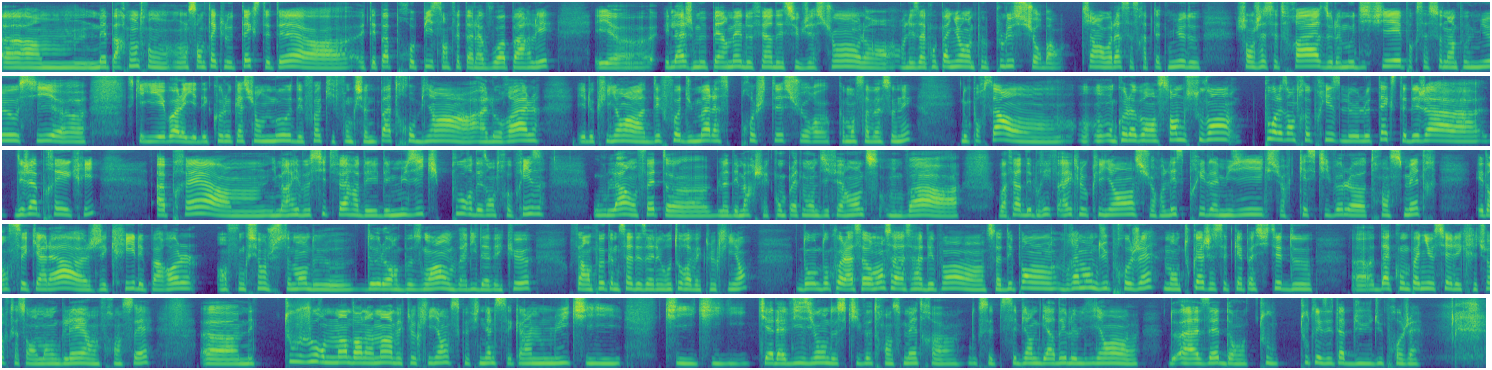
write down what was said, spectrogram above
Euh, mais par contre, on, sentait que le texte était, euh, était pas propice en fait à la voix parlée. Et, euh, et là, je me permets de faire des suggestions alors, en les accompagnant un peu plus sur, ben, tiens, voilà, ça serait peut-être mieux de changer cette phrase, de la modifier pour que ça sonne un peu mieux aussi. parce qu'il y, a- voilà, il y a des colocations de mots des fois qui fonctionnent pas trop bien à, l'oral et le client a des fois du mal à se projeter sur comment ça va sonner. Donc pour ça, on, on- on collabore ensemble. Souvent, pour les entreprises, le, texte est déjà, déjà préécrit. Après, euh, il m'arrive aussi de faire des, musiques pour des entreprises où là, en fait, euh, la démarche est complètement différente. On va, on va faire des briefs avec le client sur l'esprit de la musique, sur qu'est-ce qu'ils veulent euh, transmettre. Et dans ces cas-là, euh, j'écris les paroles en fonction justement de, de leurs besoins. On valide avec eux faire un peu comme ça des allers-retours avec le client. Donc, voilà, ça vraiment ça, ça, dépend, ça dépend vraiment du projet, mais en tout cas j'ai cette capacité de d'accompagner aussi à l'écriture, que ce soit en anglais, en français, mais toujours main dans la main avec le client, parce qu'au final, c'est quand même lui qui, qui, qui, qui, a la vision de ce qu'il veut transmettre. Euh, donc, c'est bien de garder le lien euh, de A à Z dans toutes les étapes du, du, projet.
